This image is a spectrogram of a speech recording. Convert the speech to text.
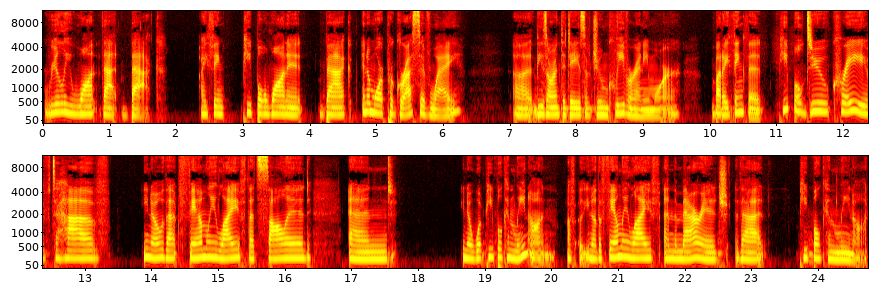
really want that back. I think people want it back in a more progressive way. Uh, these aren't the days of June Cleaver anymore. But I think that people do crave to have, you know, that family life that's solid and, you know, what people can lean on. You know, the family life and the marriage that people can lean on.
